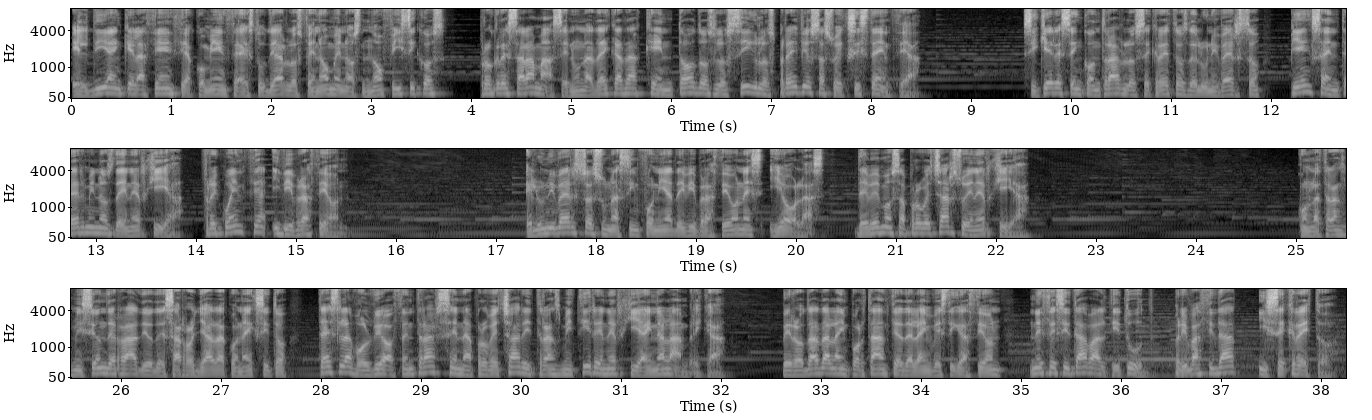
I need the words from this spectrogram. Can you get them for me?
El día en que la ciencia comience a estudiar los fenómenos no físicos, progresará más en una década que en todos los siglos previos a su existencia. Si quieres encontrar los secretos del universo, piensa en términos de energía, frecuencia y vibración. El universo es una sinfonía de vibraciones y olas. Debemos aprovechar su energía. Con la transmisión de radio desarrollada con éxito, Tesla volvió a centrarse en aprovechar y transmitir energía inalámbrica, pero dada la importancia de la investigación, necesitaba altitud, privacidad y secreto.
